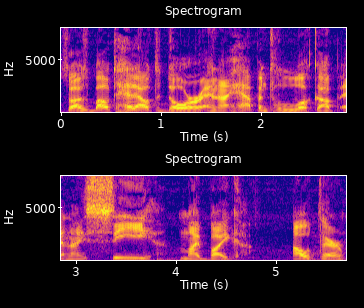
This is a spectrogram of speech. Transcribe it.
So I was about to head out the door, and I happened to look up and I see my bike out there.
